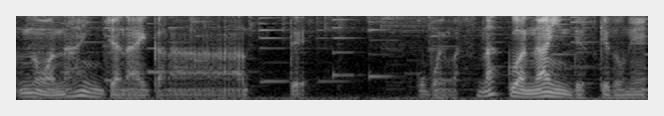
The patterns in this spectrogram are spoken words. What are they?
のはないんじゃないかなって思います。なくはないんですけどね。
